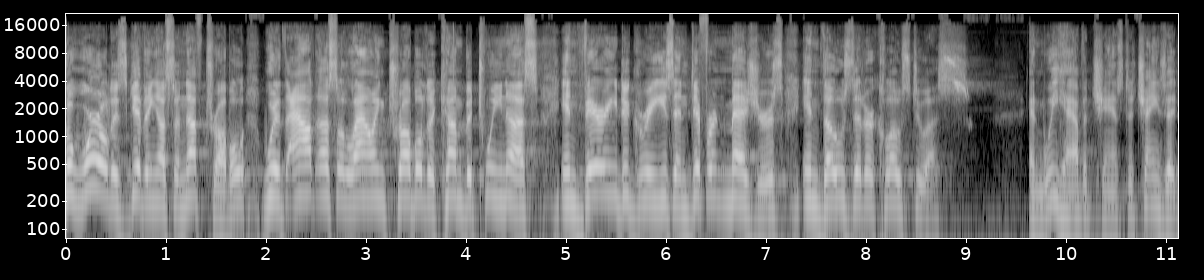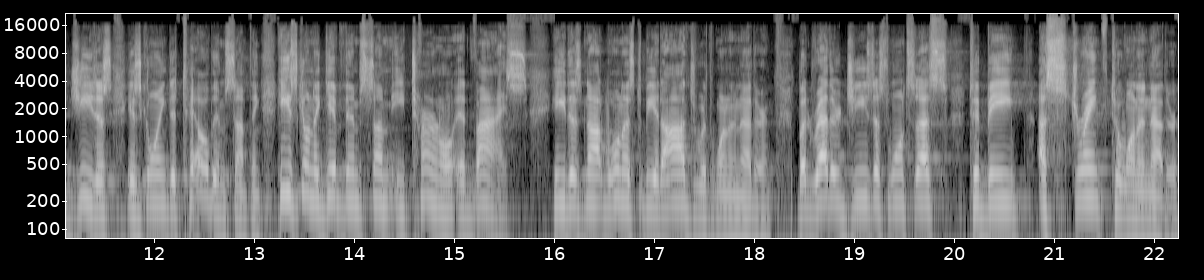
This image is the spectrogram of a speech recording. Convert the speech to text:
The world is giving us enough trouble without us allowing trouble to come between us in varying degrees and different measures in those that are close to us. And we have a chance to change that. Jesus is going to tell them something. He's going to give them some eternal advice. He does not want us to be at odds with one another, but rather, Jesus wants us to be a strength to one another.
